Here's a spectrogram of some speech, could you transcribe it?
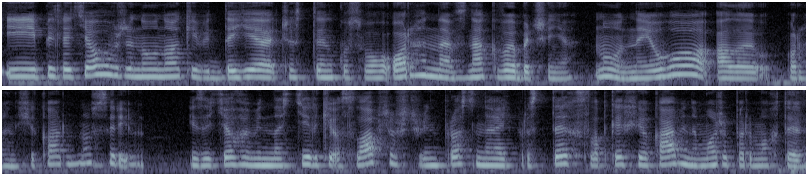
І після цього вже Ноунокі віддає частинку свого органа в знак вибачення. Ну, не його, але орган Хікару, ну все рівно. І за цього він настільки ослабшив, що він просто навіть простих слабких Йокаві не може перемогти.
